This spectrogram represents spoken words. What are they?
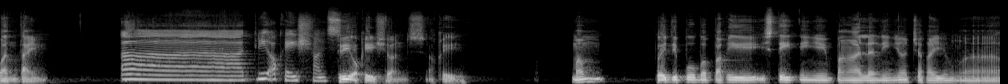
one time? Uh, three occasions. Three occasions. Okay. Ma'am, pwede po ba paki-state ninyo yung pangalan ninyo at yung ah,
